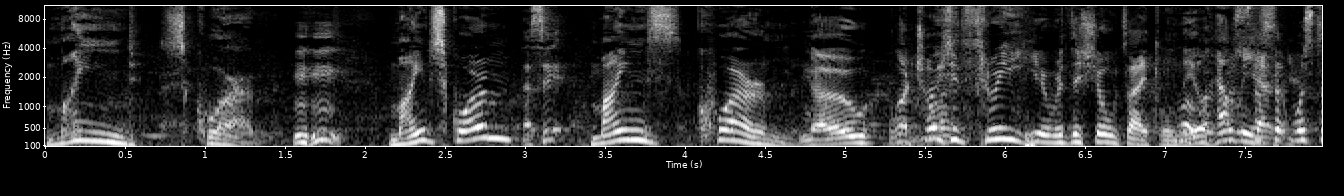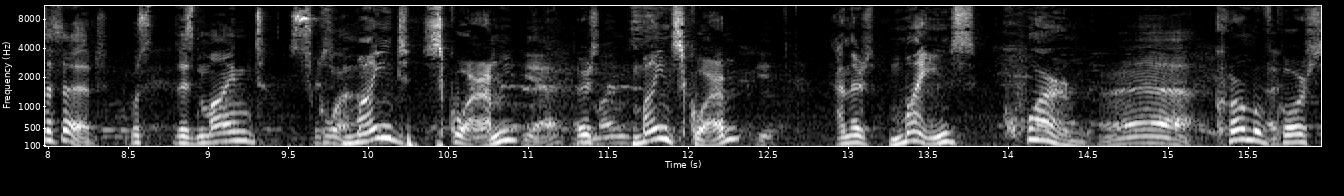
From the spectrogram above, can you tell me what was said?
Mind Squirm. Mind Squirm? That's it. Mind Squirm. No. I've got a choice of three here with the show title. Neil, Well, help what's, me the out. th- what's the third? What's, there's mind squirm. Mind Squirm. Yeah, There's Mind- Mind Squirm. Yeah. And there's Mind's Quirm. Ah. Quirm, of course,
